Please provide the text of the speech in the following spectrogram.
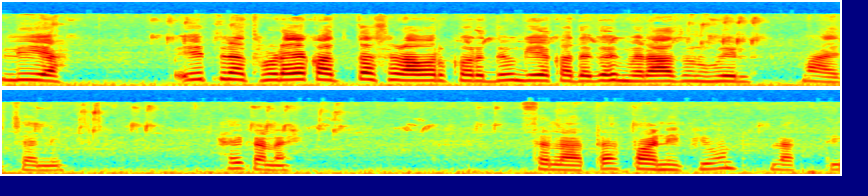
लिया. इतना थोड़ा एका तसडावर कर दूँगी एखादं गहिमेर अजून होईल माझ्याने आहे का नाही? चला आता पाणी पिऊन लागते.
